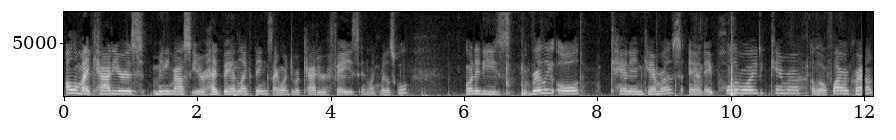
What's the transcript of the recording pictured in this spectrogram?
all of my cat ears, Minnie Mouse ear headband like things. I went through a cat ear phase in like middle school. One of these really old Canon cameras and a Polaroid camera, a little flower crown.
